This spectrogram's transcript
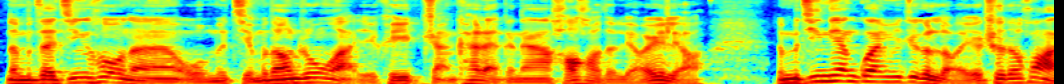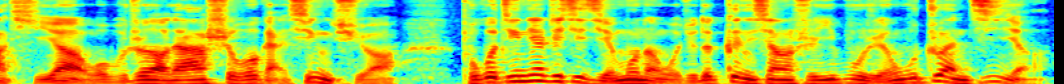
那么在今后呢，我们节目当中啊，也可以展开来跟大家好好的聊一聊。那么今天关于这个老爷车的话题啊，我不知道大家是否感兴趣啊。不过今天这期节目呢，我觉得更像是一部人物传记啊。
